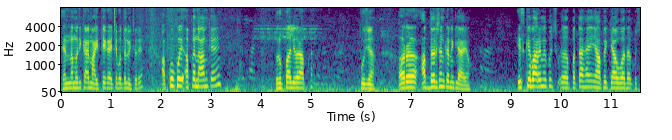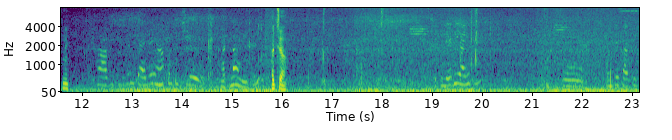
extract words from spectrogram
ह्यांना मध्ये काय माहिती आहे का याच्याबद्दल विचारूया. आपको कोई आपका नाम क्या है? रूपाली और आपका? पूजा. और आप दर्शन करने के लिए आए हो? इसके बारे में कुछ पता है? यहाँ पे क्या हुआ था? कुछ नहीं? हाँ अभी कुछ दिन पहले यहाँ पर कुछ घटना हुई थी। अच्छा। उनके साथ कुछ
